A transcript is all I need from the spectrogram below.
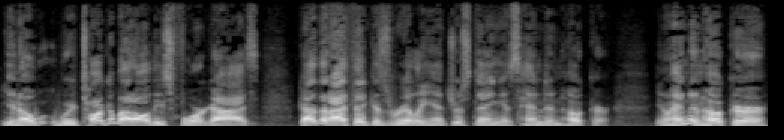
you know, we talk about all these four guys. guy that I think is really interesting is Hendon Hooker. You know, Hendon Hooker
